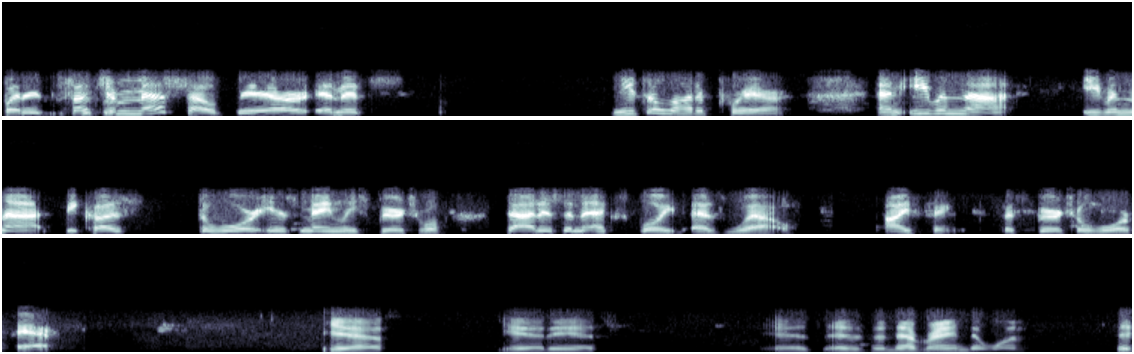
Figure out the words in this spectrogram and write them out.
but it's such a mess out there and it's needs a lot of prayer. And even that, even that, because the war is mainly spiritual, that is an exploit as well, I think. The spiritual warfare. Yes. Yeah, it is. Yeah, it's, it's a never ending one. well,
